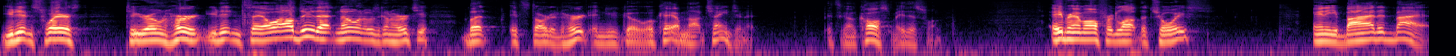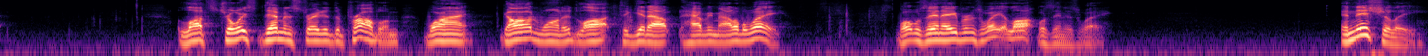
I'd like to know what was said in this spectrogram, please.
You didn't swear to your own hurt. You didn't say, oh, I'll do that knowing it was going to hurt you, but it started to hurt and you go, okay, I'm not changing it. It's going to cost me this one. Abraham offered Lot the choice and he abided by it. Lot's choice demonstrated the problem why God wanted Lot to get out, have him out of the way. What was in Abram's way? Lot was in his way. Initially,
